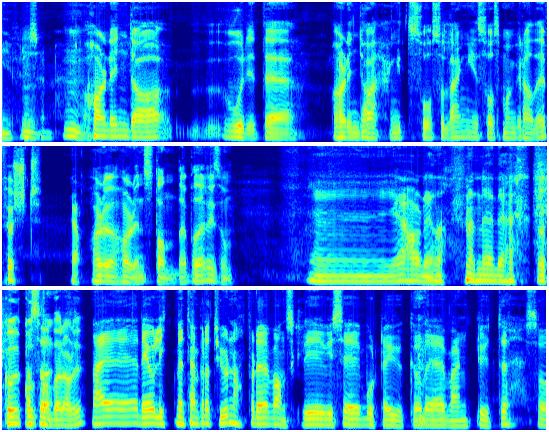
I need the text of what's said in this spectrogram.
i fryseren. Har den da vært til Har den da hengt så og så lenge i så og så mange grader først? Ja. Har, du, har du en standard på det, liksom? Eh, jeg har det, da. Men eh, det, Hvilken Altså- standard har du? Nei, det er jo litt med temperaturen, da. For det er vanskelig hvis jeg er borte ei uke og det er varmt ute. Så,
